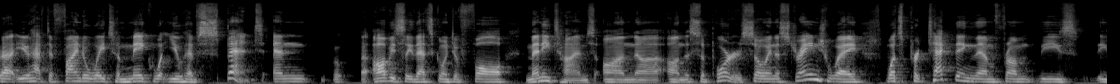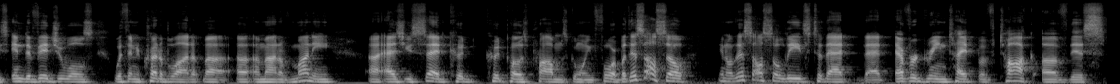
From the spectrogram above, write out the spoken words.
uh, you have to find a way to make what you have spent. And obviously that's going to fall many times on uh, on the supporters. So in a strange way what's protecting them from these these individuals with an incredible uh, uh, amount of money as you said could could pose problems going forward. But this also you know this also leads to that that evergreen type of talk of this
